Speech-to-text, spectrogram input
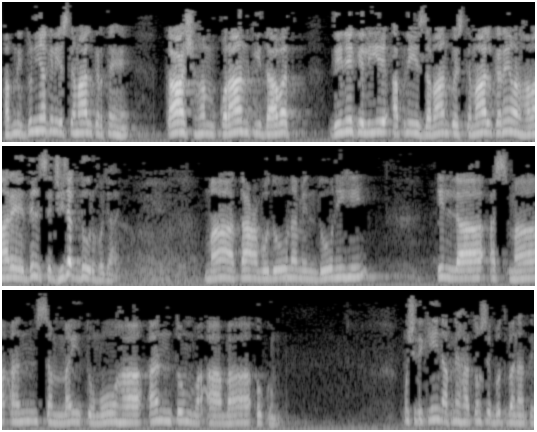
اپنی دنیا کے لیے استعمال کرتے ہیں، کاش ہم قرآن کی دعوت دینے کے لیے اپنی اس زبان کو استعمال کریں اور ہمارے دل سے جھجک دور ہو جائے۔ ما تعبدون من دونه الا اسماء سميتموها انتم وآباؤكم۔ مشرقین اپنے ہاتھوں سے بت بناتے،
